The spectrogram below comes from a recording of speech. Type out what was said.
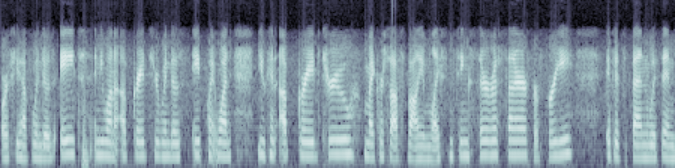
or if you have Windows 8 and you want to upgrade through Windows 8.1, you can upgrade through Microsoft's Volume Licensing Service Center for free if it's been within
